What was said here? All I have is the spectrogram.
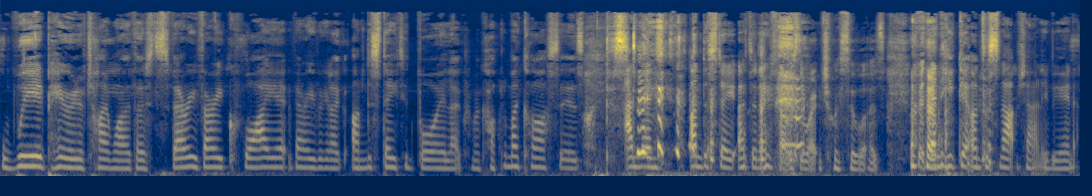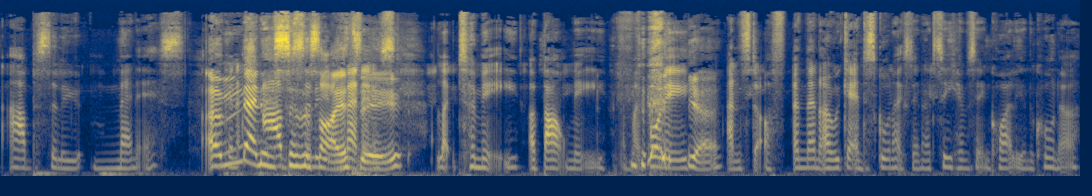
weird period of time where there's this very, very quiet, very, very like understated boy, like from a couple of my classes. Understate. And then understate, I don't know if that was the right choice of words. But then he'd get onto Snapchat and he'd be an absolute menace. A like menace to society. Menace, like to me, about me and my body yeah. and stuff. And then I would get into school next day and I'd see him sitting quietly in the corner.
